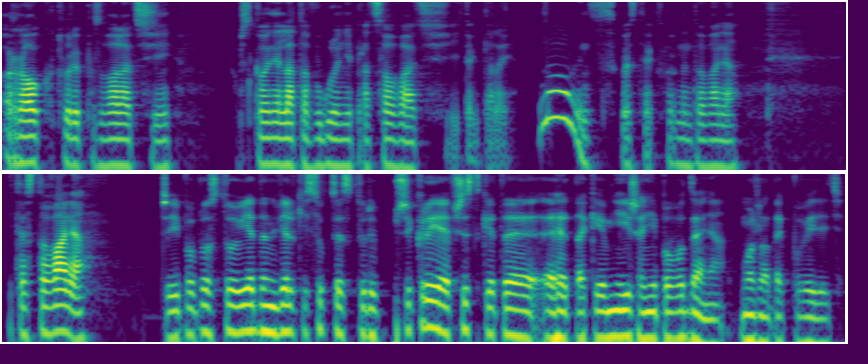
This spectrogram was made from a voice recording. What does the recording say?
rok, który pozwala Ci przez kolejne lata w ogóle nie pracować i tak dalej. No więc kwestia eksperymentowania i testowania. Czyli po prostu jeden wielki sukces, który przykryje wszystkie te e, takie mniejsze niepowodzenia, można tak powiedzieć.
